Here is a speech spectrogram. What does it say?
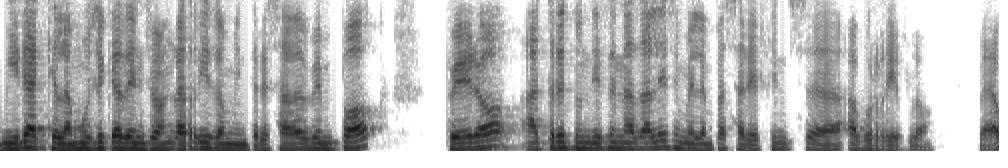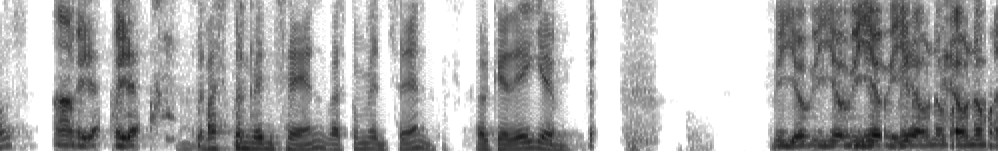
Mira que la música d'en Joan Garrido m'interessava ben poc, però ha tret un disc de Nadales i me l'empassaré fins a avorrir-lo. Veus? Ah, mira, mira. Vas convencent, vas convencent. El que dèiem. Millor, millor, millor, millor. Una, mira, una mà.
